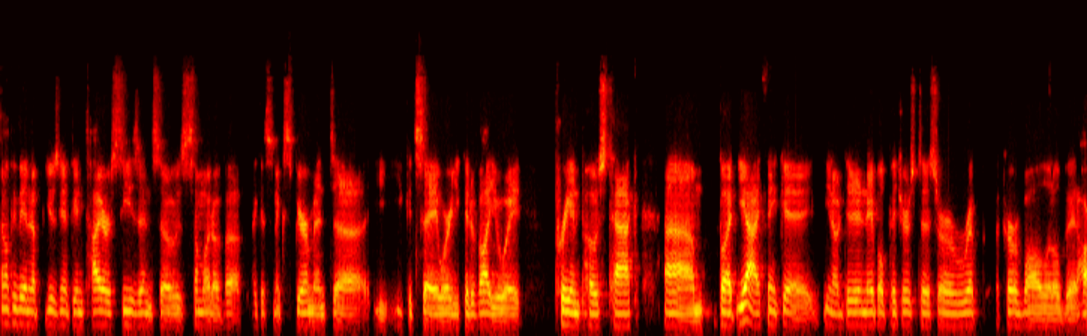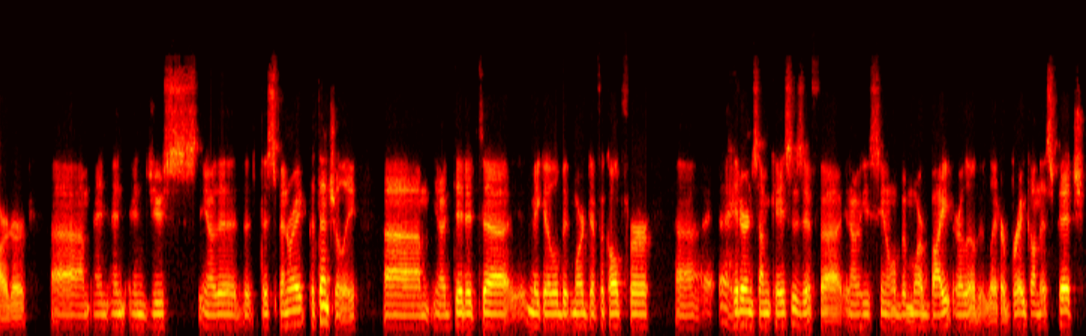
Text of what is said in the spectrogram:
I don't think they ended up using it the entire season. So it was somewhat of a, I guess, an experiment. Uh, you, you could say where you could evaluate pre and post tack. Um, but yeah, I think uh, you know did it enable pitchers to sort of rip a curveball a little bit harder um, and and and juice you know the the, the spin rate potentially. Um, you know, did it uh, make it a little bit more difficult for uh, a hitter in some cases if uh, you know he's seen a little bit more bite or a little bit later break on this pitch,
